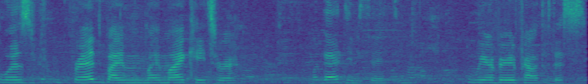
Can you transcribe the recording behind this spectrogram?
was bred by, by my caterer. We are very proud of this.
